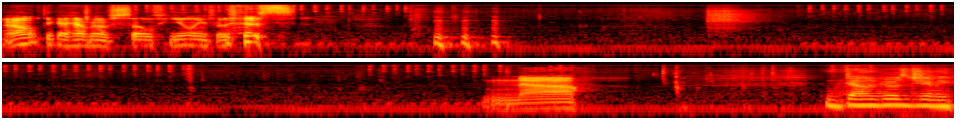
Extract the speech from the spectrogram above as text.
I don't think I have enough self healing for this. No. Down goes Jimmy.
